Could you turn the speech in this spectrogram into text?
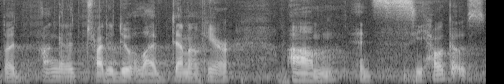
But I'm going to try to do a live demo here um, and see how it goes.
